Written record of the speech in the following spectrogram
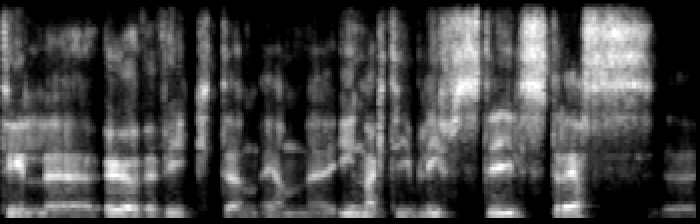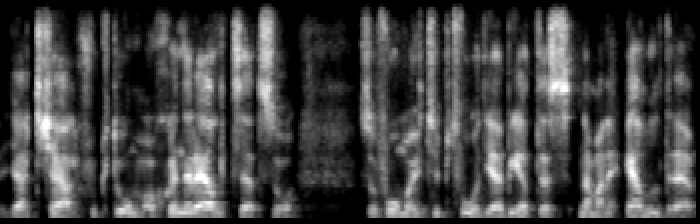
till eh, övervikten, en eh, inaktiv livsstil, stress, eh, hjärt-kärlsjukdom och generellt sett så så får man ju typ 2-diabetes när man är äldre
